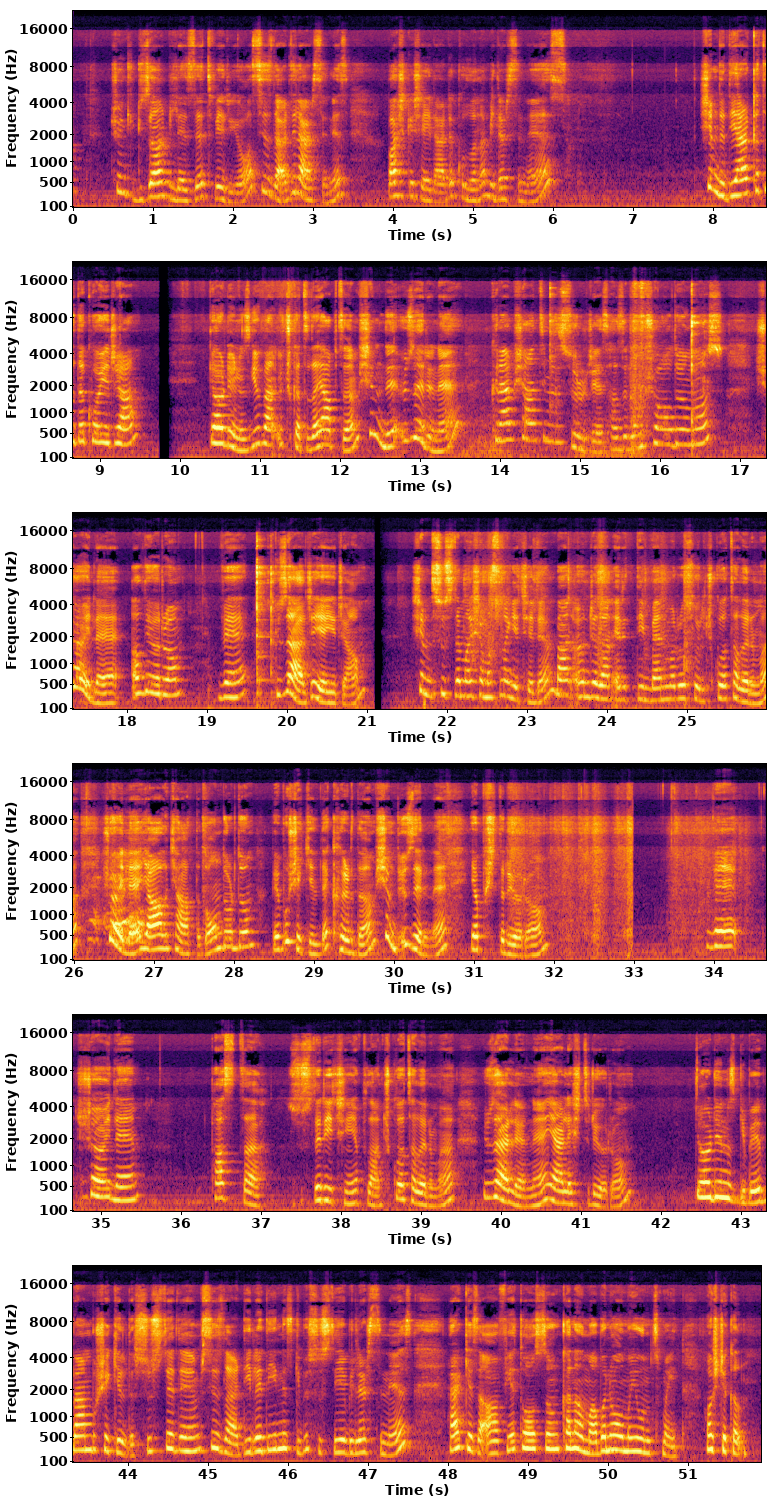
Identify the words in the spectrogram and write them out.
Çünkü güzel bir lezzet veriyor. Sizler dilerseniz başka şeylerde kullanabilirsiniz. Şimdi diğer katı da koyacağım. Gördüğünüz gibi ben 3 katı da yaptım. Şimdi üzerine krem şantimizi süreceğiz. Hazırlamış olduğumuz. Şöyle alıyorum ve güzelce yayacağım. Şimdi süsleme aşamasına geçelim. Ben önceden erittiğim benmari usulü çikolatalarımı şöyle yağlı kağıtta dondurdum ve bu şekilde kırdım. Şimdi üzerine yapıştırıyorum. Ve şöyle pasta süsleri için yapılan çikolatalarımı üzerlerine yerleştiriyorum. Gördüğünüz gibi ben bu şekilde süsledim. Sizler dilediğiniz gibi süsleyebilirsiniz. Herkese afiyet olsun. Kanalıma abone olmayı unutmayın. Hoşçakalın.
